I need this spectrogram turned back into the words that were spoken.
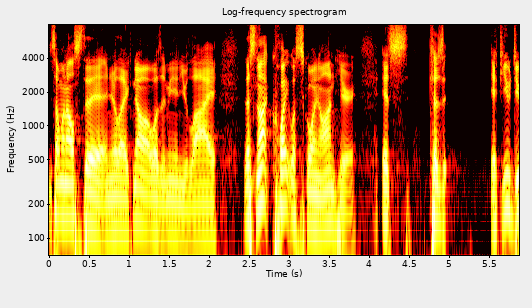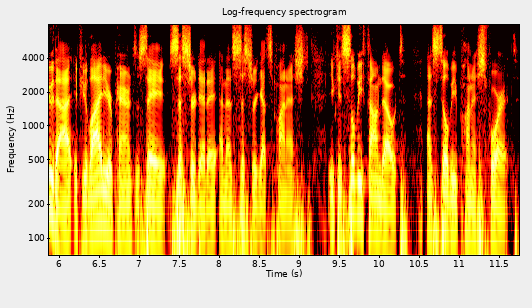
someone else did it. And you're like, no, it wasn't me, and you lie. That's not quite what's going on here. It's because if you do that, if you lie to your parents and say, sister did it, and then sister gets punished, you can still be found out and still be punished for it.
